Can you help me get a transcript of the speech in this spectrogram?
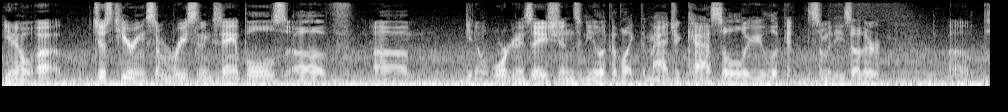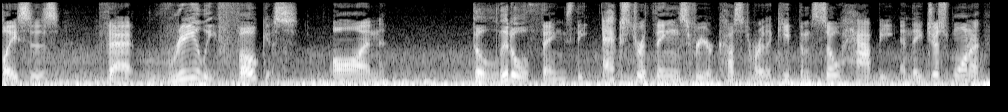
You know, uh, just hearing some recent examples of, um, you know, organizations, and you look at like the Magic Castle, or you look at some of these other uh, places that really focus on the little things, the extra things for your customer that keep them so happy, and they just want to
